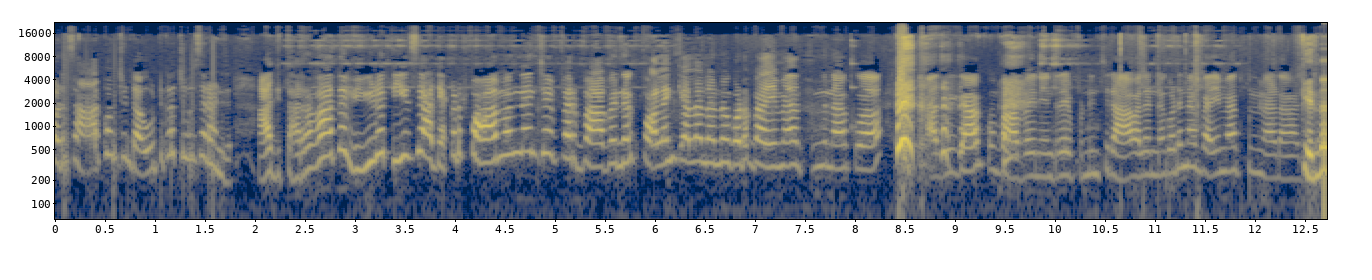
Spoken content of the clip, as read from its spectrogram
కూడా. సార్ కొంచెం డౌట్గా చూసారండి. అది తర్వాత వీడియో తీసి అది ఎక్కడ పాము ఉందని చెప్పారు బాబాయ్. నాకు పొలంకి వెళ్ళాలన్నా కూడా భయం వేస్తుంది నాకు. అది కాకు బాబాయ్ నేను రేపటి నుంచి రావాలన్నా కూడా నాకు భయం వేస్తుంది మేడం కింద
